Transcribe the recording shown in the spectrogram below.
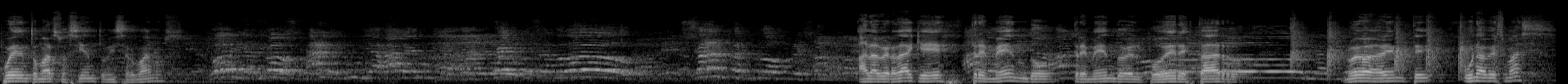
Pueden tomar su asiento, mis hermanos. A la verdad que es tremendo, tremendo el poder estar nuevamente, una vez más,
